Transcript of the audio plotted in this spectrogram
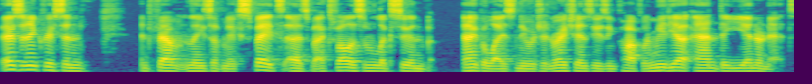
There's an increase in, in families of mixed faiths as Maxwellism looks to evangelize newer generations using popular media and the internet.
